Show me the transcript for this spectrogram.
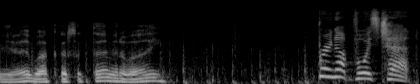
कोई है बात कर सकता है मेरा भाई Bring up voice chat.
